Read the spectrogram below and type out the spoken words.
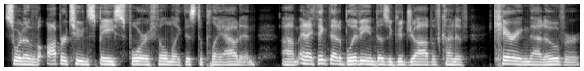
sort of opportune space for a film like this to play out in um, and i think that oblivion does a good job of kind of carrying that over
